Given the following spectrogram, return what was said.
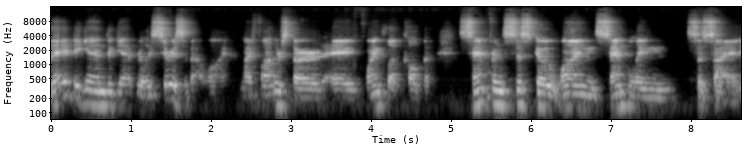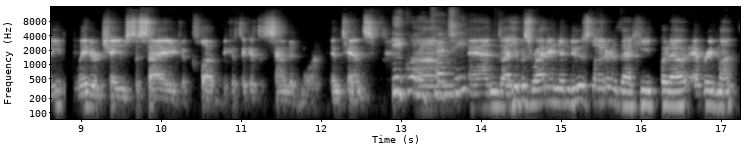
They began to get really serious about wine. My father started a wine club called the San Francisco Wine Sampling Society. Later changed society to club because I guess it sounded more intense. Equally Um, catchy. And uh, he was writing a newsletter that he put out every month,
